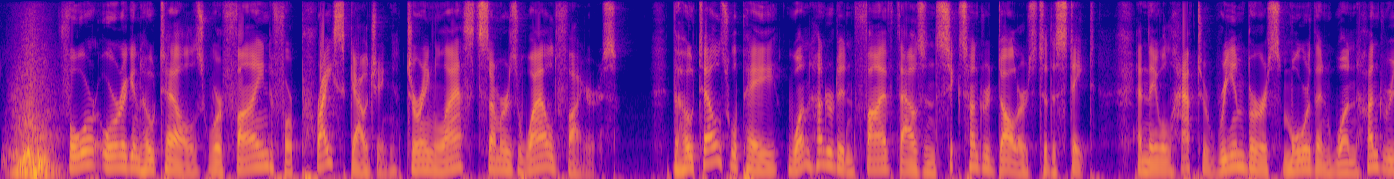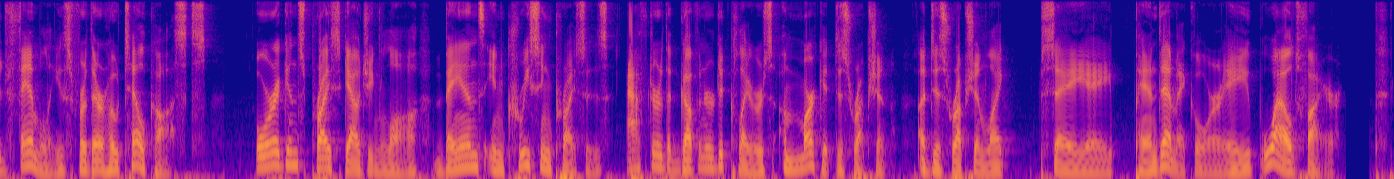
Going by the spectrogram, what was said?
Four Oregon hotels were fined for price gouging during last summer's wildfires. The hotels will pay $105,600 to the state, and they will have to reimburse more than 100 families for their hotel costs. Oregon's price gouging law bans increasing prices after the governor declares a market disruption, a disruption like, say, a pandemic or a wildfire.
